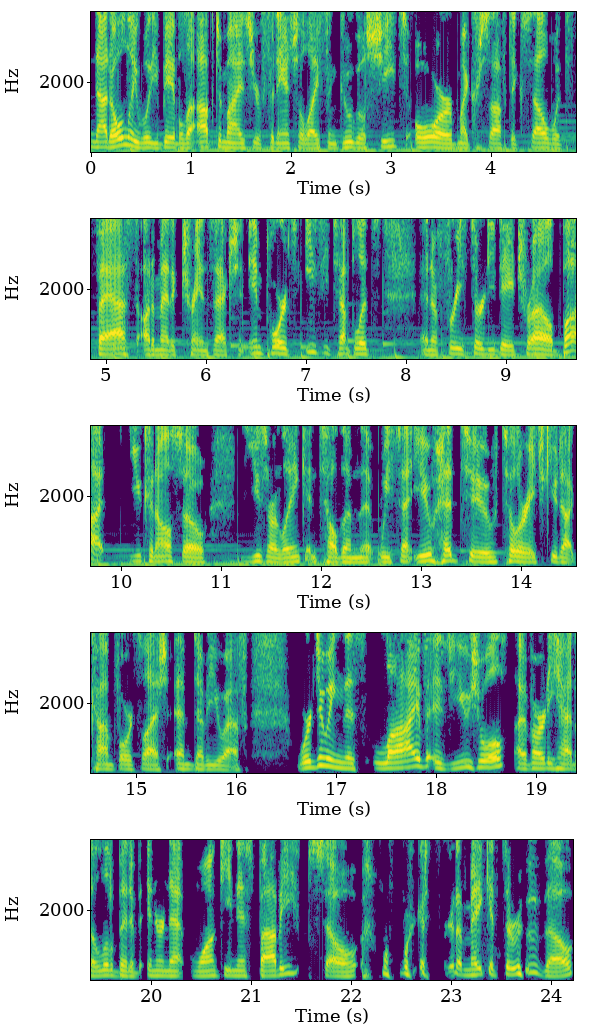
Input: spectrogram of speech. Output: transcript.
not only will you be able to optimize your financial life in Google Sheets or Microsoft Excel with fast automatic transaction imports, easy templates, and a free 30 day trial, but you can also use our link and tell them that we sent you. Head to tillerhq.com forward slash MWF. We're doing this live as usual. I've already had a little bit of internet wonkiness, Bobbi. So we're going we're to make it through though,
